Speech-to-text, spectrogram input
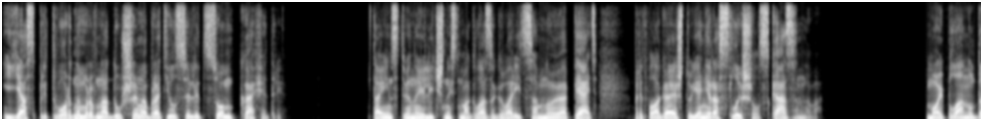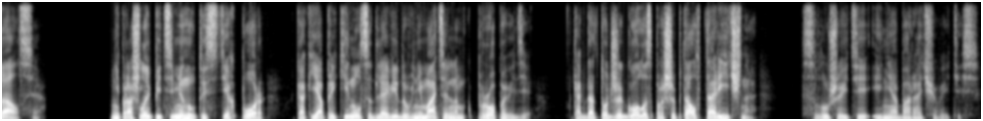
и я с притворным равнодушием обратился лицом к кафедре. Таинственная личность могла заговорить со мною опять, предполагая, что я не расслышал сказанного. Мой план удался. Не прошло и пяти минут с тех пор, как я прикинулся для виду внимательным к проповеди, когда тот же голос прошептал вторично «Слушайте и не оборачивайтесь».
